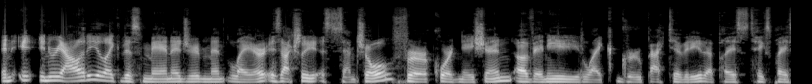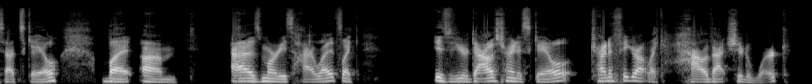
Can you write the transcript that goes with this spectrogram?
And in, in, reality like this management layer is actually essential for coordination of any like group activity that place takes place at scale. But um as maurice highlights like is your dao is trying to scale trying to figure out like how that should work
